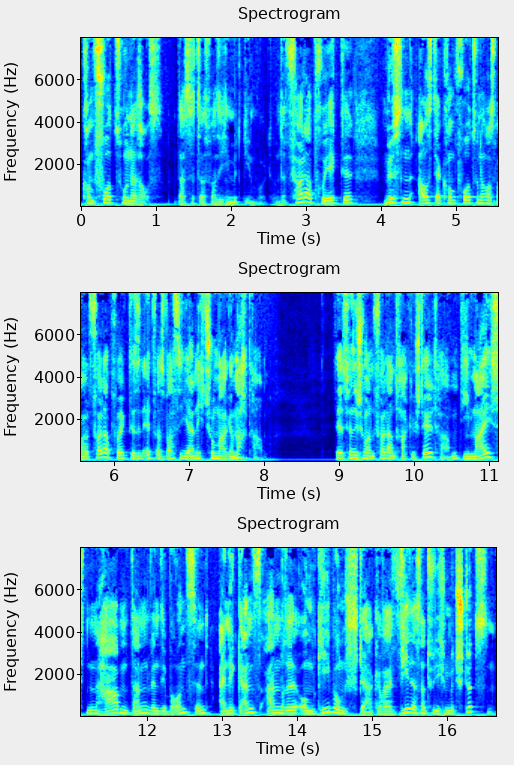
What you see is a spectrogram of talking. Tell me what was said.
Komfortzone raus. Das ist das, was ich Ihnen mitgeben wollte. Und Förderprojekte müssen aus der Komfortzone raus, weil Förderprojekte sind etwas, was Sie ja nicht schon mal gemacht haben. Selbst wenn Sie schon mal einen Förderantrag gestellt haben, die meisten haben dann, wenn sie bei uns sind, eine ganz andere Umgebungsstärke, weil wir das natürlich mitstützen.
